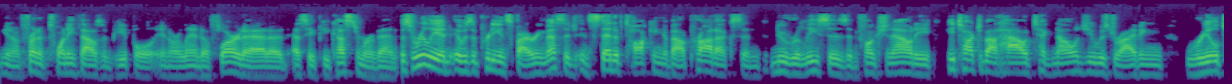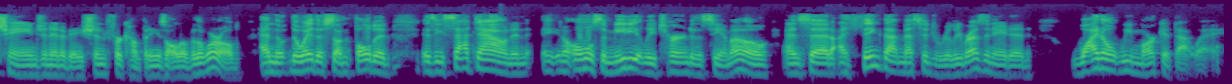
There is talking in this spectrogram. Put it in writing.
you know in front of 20,000 people in Orlando, Florida at a SAP customer event. It was really it was a pretty inspiring message. Instead of talking about products and new releases and functionality, he talked about how technology was driving real change and innovation for companies all over the world. And the, the way this unfolded is he sat down and you know almost immediately turned to the CMO and said, "I think that message really resonated. Why don't we market that way?"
